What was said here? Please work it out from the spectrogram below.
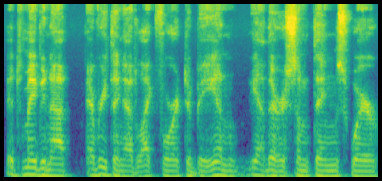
it's maybe not everything I'd like for it to be, and yeah, there are some things where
